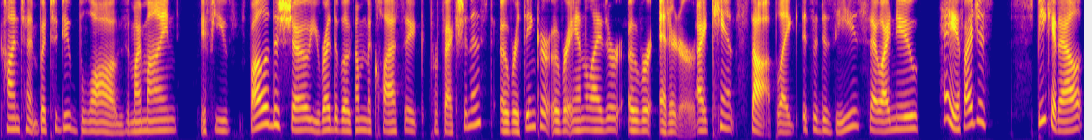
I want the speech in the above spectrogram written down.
content, but to do blogs, in my mind, if you've followed the show, you read the book, I'm the classic perfectionist, overthinker, overanalyzer, over editor. I can't stop. Like it's a disease. So I knew, hey, if I just speak it out,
